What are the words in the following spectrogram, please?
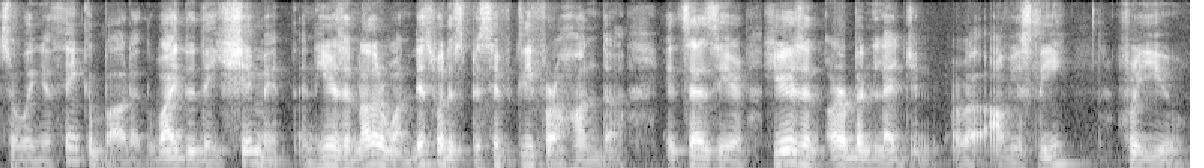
So when you think about it, why do they shim it? And here's another one. This one is specifically for Honda. It says here, here's an urban legend. Well, obviously, for you.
